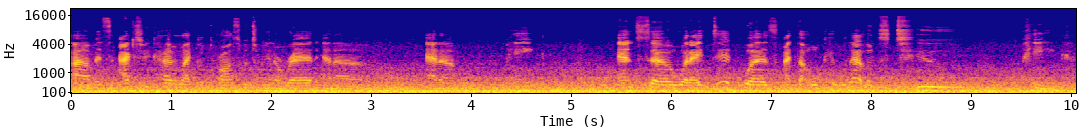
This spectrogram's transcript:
Um, it's actually kind of like a cross between a red and a, and a pink. And so what I did was I thought, okay, well that looks too pink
